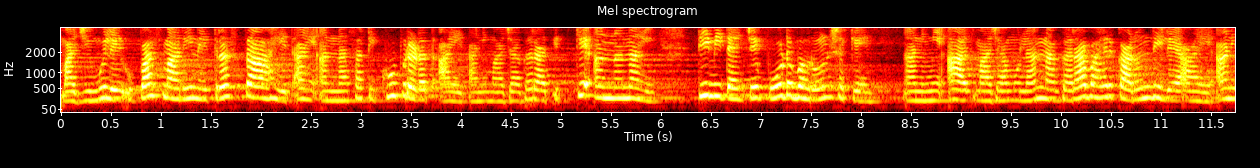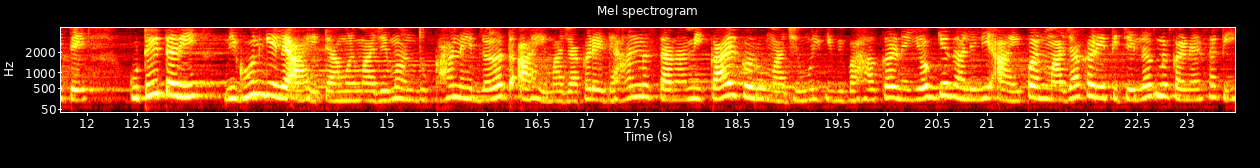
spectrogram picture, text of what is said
माझी मुले उपासमारीने त्रस्त आहेत आणि अन्नासाठी खूप रडत आहेत आणि माझ्या घरात इतके अन्न नाही ती मी त्यांचे पोट भरून शकेन. आणि मी आज माझ्या मुलांना घराबाहेर काढून दिले आहे आणि ते कुठेतरी निघून गेले आहे. त्यामुळे माझे मन दुःखाने जळत आहे. माझ्याकडे ध्यान नसताना मी काय करू? माझी मुलगी विवाह करणे योग्य झालेली आहे पण माझ्याकडे तिचे लग्न करण्यासाठी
